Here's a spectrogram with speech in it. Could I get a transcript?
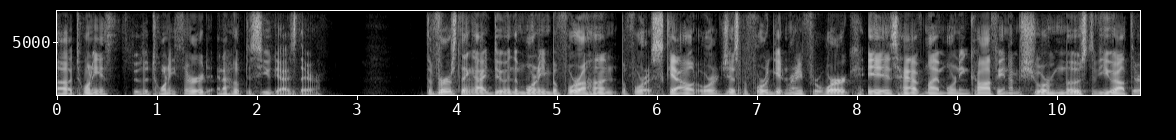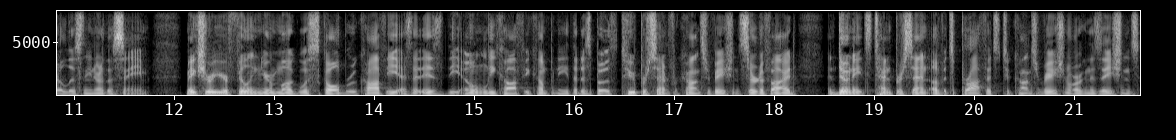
uh, 20th through the 23rd, and I hope to see you guys there. The first thing I do in the morning before a hunt, before a scout, or just before getting ready for work is have my morning coffee. And I'm sure most of you out there listening are the same. Make sure you're filling your mug with Skull Brew coffee, as it is the only coffee company that is both 2% for conservation certified and donates 10% of its profits to conservation organizations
